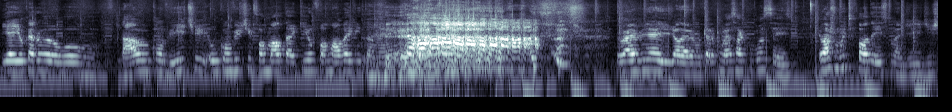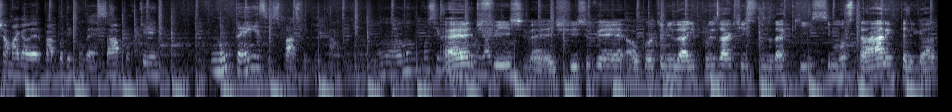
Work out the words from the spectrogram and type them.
E aí eu quero o, tá, o convite, o convite informal tá aqui, o formal vai vir também. vai vir aí, galera, eu quero conversar com vocês. Eu acho muito foda isso, mano, de, de chamar a galera pra poder conversar, porque não tem esse espaço aqui em Palmas. Eu não consigo ver É difícil, velho. É difícil ver a oportunidade pros artistas daqui se mostrarem, tá ligado?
